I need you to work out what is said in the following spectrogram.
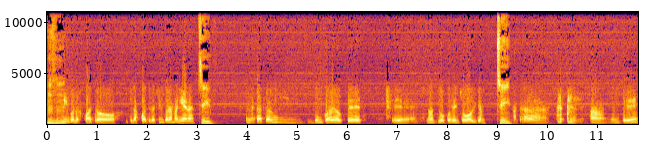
el domingo a las 4, de las 4 y las 5 de la mañana, sí. en la casa de un, de un correo de ustedes, eh, no me equivoco, es Volken, sí. acá ah, entre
